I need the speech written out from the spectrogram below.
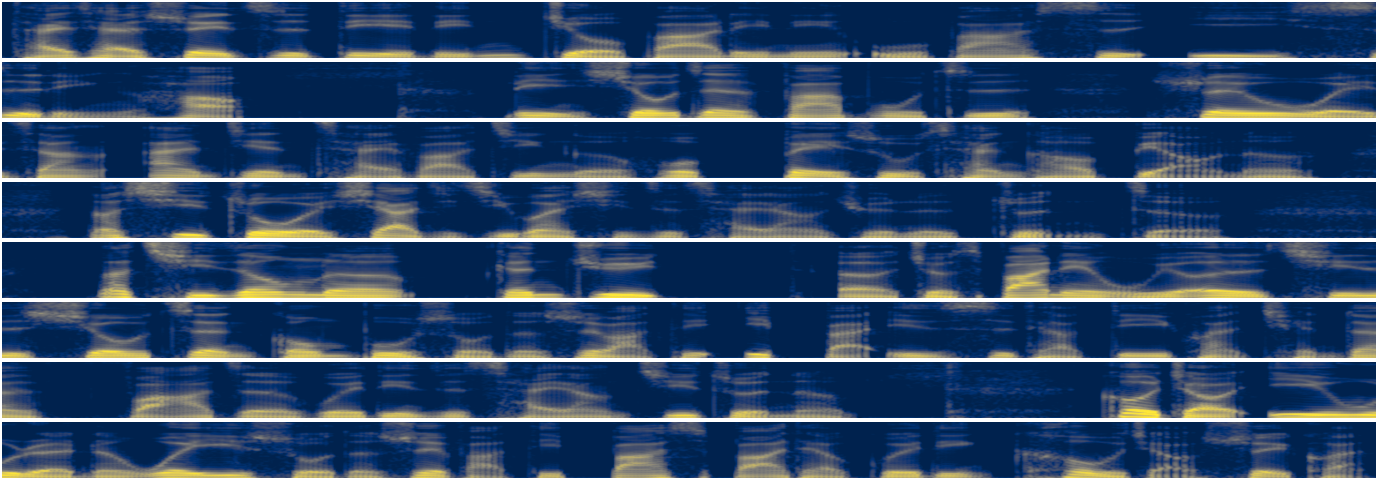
台财税制第零九八零零五八四一四零号令修正发布之税务违章案件裁罚金额或倍数参考表呢？那系作为下级机关行使裁量权的准则。那其中呢，根据呃九十八年五月二十七日修正公布所得税法第一百一十四条第一款前段罚则规定之裁量基准呢？扣缴义务人呢，未依所得税法第八十八条规定扣缴税款，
